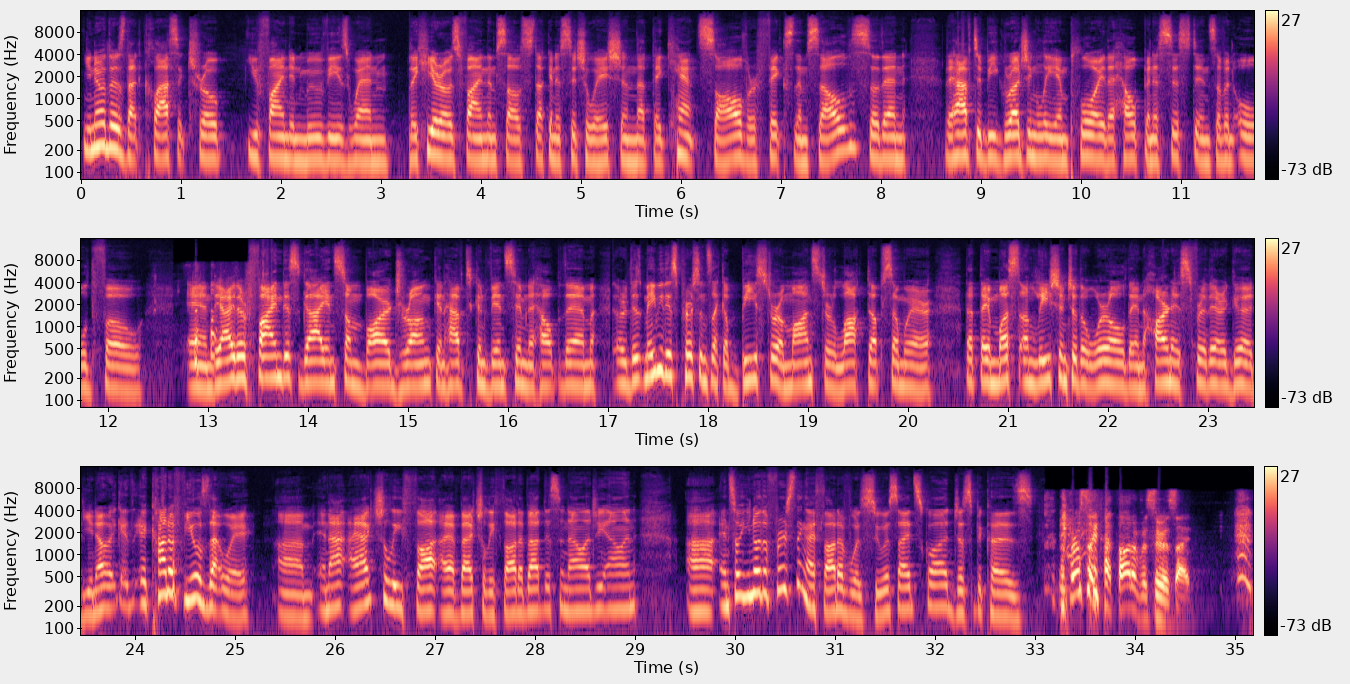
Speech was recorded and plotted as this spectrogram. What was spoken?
you know, there's that classic trope you find in movies when the heroes find themselves stuck in a situation that they can't solve or fix themselves, so then they have to begrudgingly employ the help and assistance of an old foe. And they either find this guy in some bar drunk and have to convince him to help them, or this, maybe this person's like a beast or a monster locked up somewhere that they must unleash into the world and harness for their good. You know, it, it, kind of feels that way. Um, and I, I actually thought I have actually thought about this analogy, Alan. Uh, and so, you know, the first thing I thought of was Suicide Squad, just because. The first thing I thought of was suicide,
